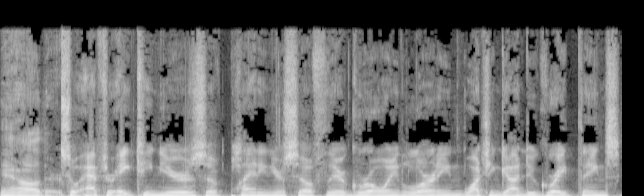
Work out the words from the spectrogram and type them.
and others. So, after 18 years of planting yourself there, growing, learning, watching God do great things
